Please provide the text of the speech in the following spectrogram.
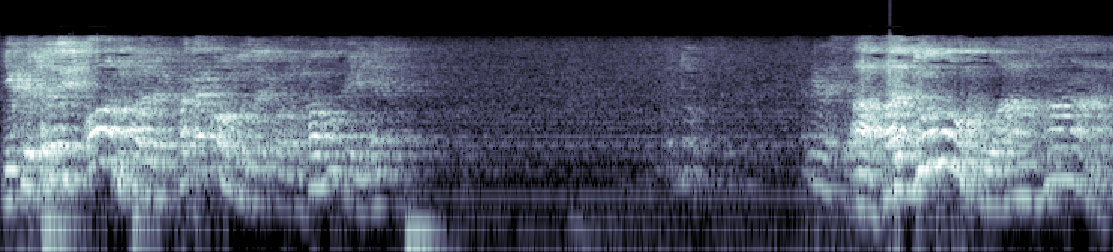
И Христос говорит, он по, по какому закону? По букве нет. А, по духу, ага.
